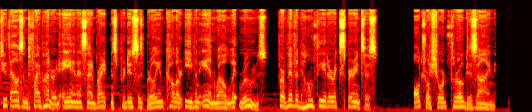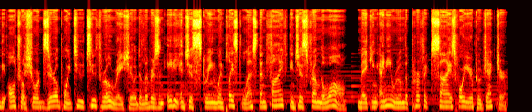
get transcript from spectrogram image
2500 ANSI brightness produces brilliant color even in well-lit rooms, for vivid home theater experiences. Ultra-short throw design The ultra-short 0.22 throw ratio delivers an 80 inches screen when placed less than 5 inches from the wall, making any room the perfect size for your projector.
